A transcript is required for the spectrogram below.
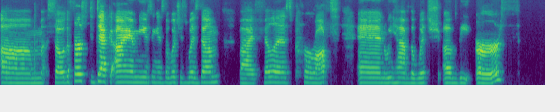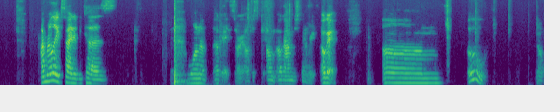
Um, so the first deck I am using is the Witches' Wisdom by Phyllis Curott. And we have the Witch of the Earth. I'm really excited because one of okay, sorry, I'll just um okay, I'm just gonna read. Okay. Um oh no,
